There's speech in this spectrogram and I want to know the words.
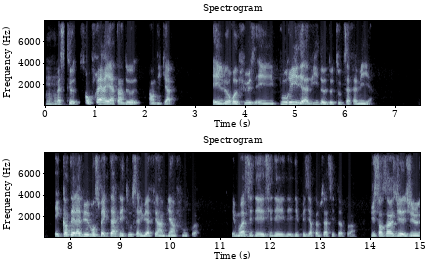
Mhm. Parce que son frère est atteint de handicap et il le refuse et il pourrit la vie de, toute sa famille. Et quand elle a vu mon spectacle et tout, ça lui a fait un bien fou. Quoi. Et moi, c'est des, des, des, plaisirs comme ça, c'est top. Quoi. Puis sans ça, j'ai eu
